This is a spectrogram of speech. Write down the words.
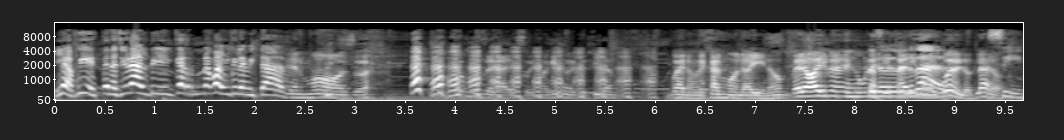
La fiesta nacional del carnaval de la amistad. Hermoso. ¿Cómo será eso? Imagino que te tiran. Bueno, dejámoslo ahí, ¿no? Pero hay una, es una Pero de fiesta linda del pueblo, claro. sí.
